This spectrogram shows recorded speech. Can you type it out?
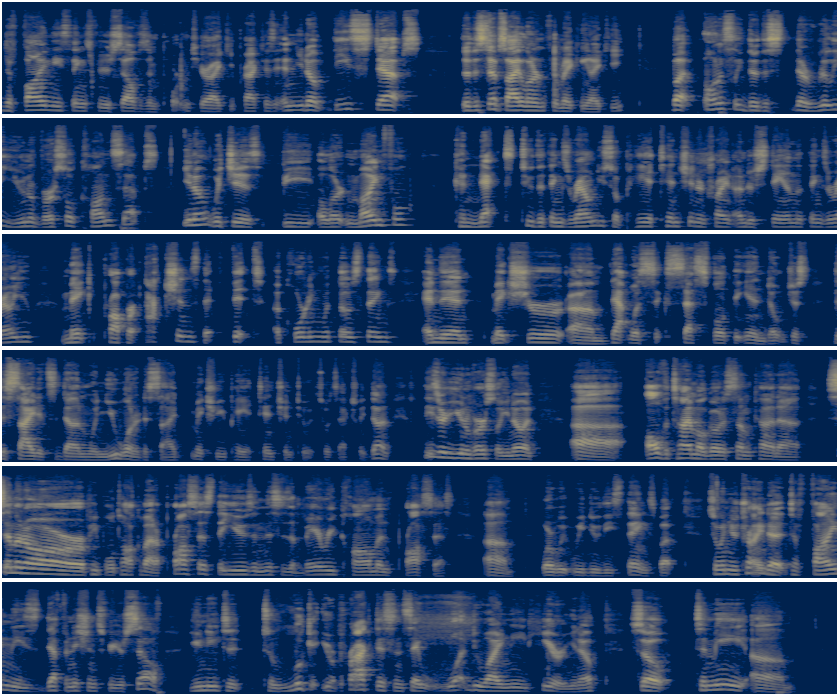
define these things for yourself is important to your Aiki practice. And you know, these steps they're the steps I learned for making Aiki. But honestly, they're this they're really universal concepts, you know, which is be alert and mindful, connect to the things around you, so pay attention and try and understand the things around you, make proper actions that fit according with those things, and then make sure um, that was successful at the end. Don't just decide it's done when you want to decide. Make sure you pay attention to it so it's actually done. These are universal, you know, and uh, all the time I'll go to some kind of seminar or people talk about a process they use, and this is a very common process um, where we, we do these things. But so when you're trying to, to find these definitions for yourself, you need to to look at your practice and say, what do I need here? You know. So to me, um,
